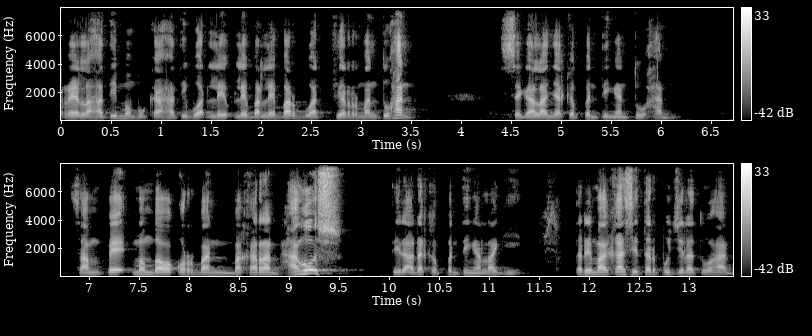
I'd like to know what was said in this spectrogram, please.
rela hati membuka hati buat lebar-lebar buat firman Tuhan. Segalanya kepentingan Tuhan. Sampai membawa korban bakaran hangus. Tidak ada kepentingan lagi. Terima kasih terpujilah Tuhan.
